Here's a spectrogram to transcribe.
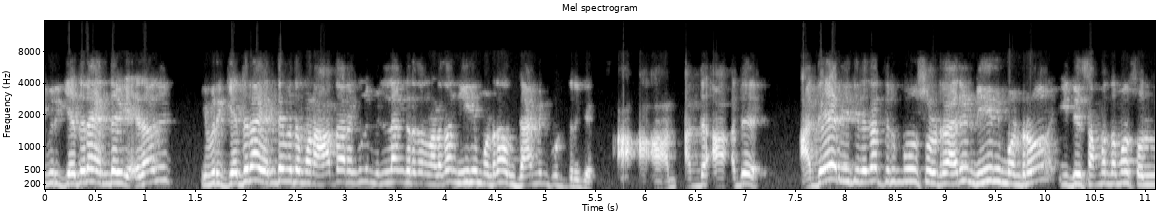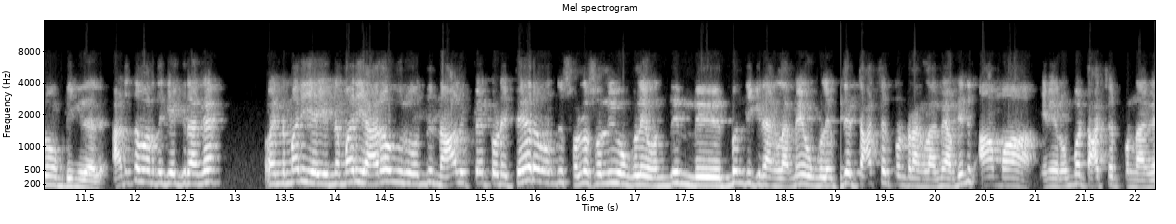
இவருக்கு எதிராக எந்த அதாவது இவருக்கு எதிராக எந்த விதமான ஆதாரங்களும் இல்லைங்கிறதுனாலதான் நீதிமன்றம் அவர் ஜாமீன் கொடுத்திருக்கு. அது அது அதே ரீதியில தான் திரும்பவும் சொல்றாரு நீதிமன்றம் இது சம்பந்தமா சொல்லும் அப்படிங்கிறாரு. அடுத்த வாரத்தை கேட்கிறாங்க இந்த மாதிரி இந்த மாதிரி யாரோ ஒரு வந்து நாலு பேர்த்தோட பேரை வந்து சொல்ல சொல்லி உங்களை வந்து நிர்பந்திக்கிறாங்களாமே உங்களை டார்ச்சர் பண்றாங்களாமே அப்படின்னு ஆமா என்னை ரொம்ப டார்ச்சர் பண்ணாங்க.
